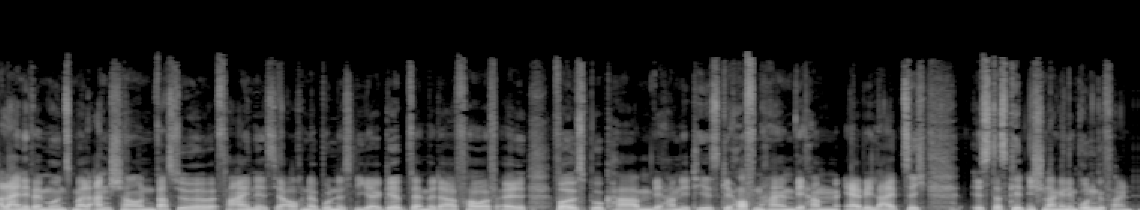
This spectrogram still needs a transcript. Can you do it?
Alleine wenn wir uns mal anschauen, was für Vereine es ja auch in der Bundesliga gibt, wenn wir da VfL Wolfsburg haben, wir haben die TSG Hoffenheim, wir haben RB Leipzig, ist das Kind nicht schon lange in den Brunnen gefallen?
